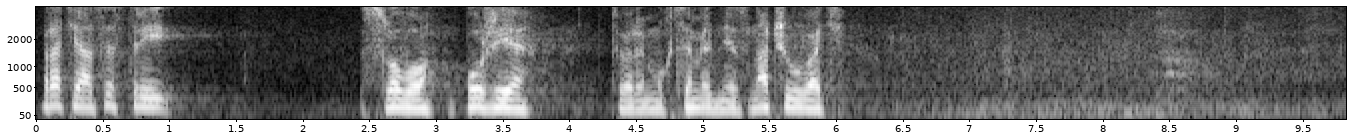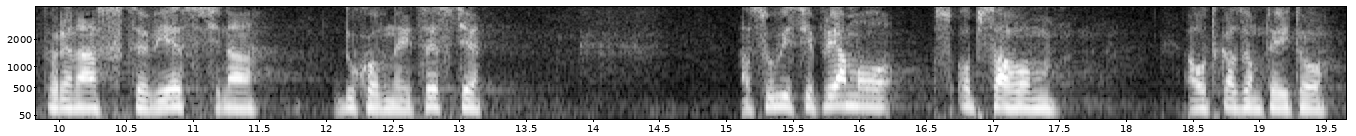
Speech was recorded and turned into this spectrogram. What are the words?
Bratia a sestry, slovo Božie, ktorému chceme dnes načúvať, ktoré nás chce viesť na duchovnej ceste a súvisí priamo s obsahom a odkazom tejto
